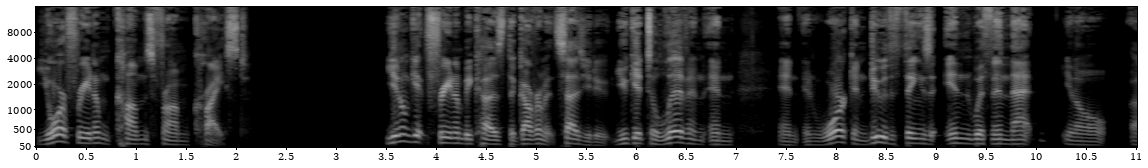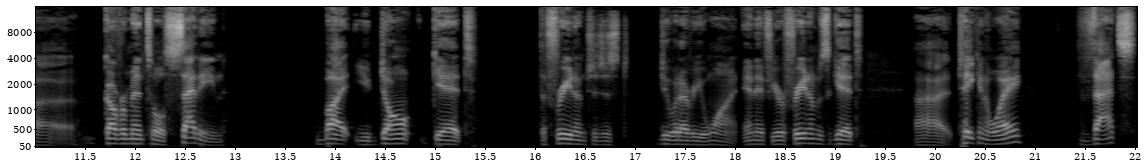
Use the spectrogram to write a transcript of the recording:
Your freedom comes from Christ. You don't get freedom because the government says you do. You get to live and and and, and work and do the things in within that, you know, uh, governmental setting but you don't get the freedom to just do whatever you want. And if your freedoms get uh, taken away, that's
